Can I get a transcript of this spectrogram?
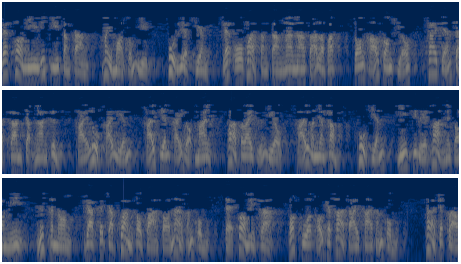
และก็มีวิธีต่างๆ ไม่เหมาะสมอีก พูดเรียกเคียง และโอภาษต่างๆ นานาสารพัด ซองขาวซองเขียวใช้แขนจัดการจัดงานขึ้น ขายลูกขายเหรียญขายเทียนขายดอกไม้ผ้าตรายผืนเดียว ขายวันยังค่ำผู้เขียนมีกิเลสมากในตอนนี้ นึกขนองอยากจะจับคว้างเข้าป่าต่อหน้าสังคม แต่ก็ไม่กล้า เพราะกลัวเขาจะฆ่าตายคาสังคม ถ้าจะกล่าว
